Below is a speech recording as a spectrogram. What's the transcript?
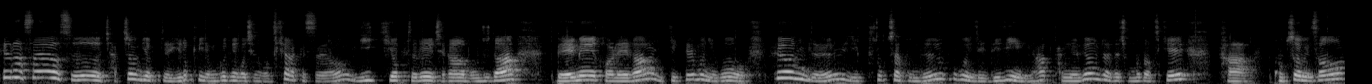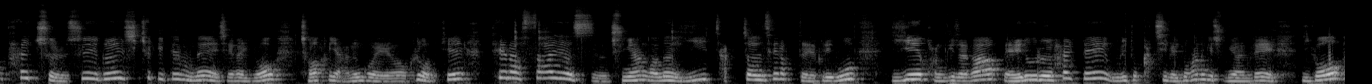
테라 사이언스 작전 기업들 이렇게 연구된 거 제가 어떻게 알았겠어요? 이 기업들을 제가 모두 다 매매 거래가 있기 때문이고 회원님들, 이 구독자분들 혹은 이제 리딩 받는 회원들한테 전부 다 어떻게 다 고점에서 탈출 수익을 시켰기 때문에 제가 이거 정확하게 아는 거예요. 그리고 어떻게 테라 사이언스 중요한 거는 이 작전 세력들 그리고 이해 관계자가 매도를 할 때 우리도 같이 매도하는 게 중요한데 이거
